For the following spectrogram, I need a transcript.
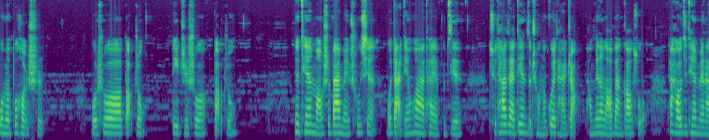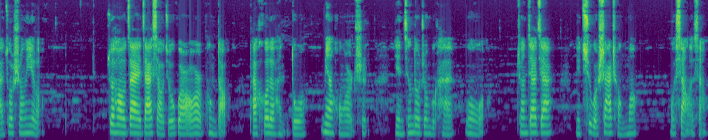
我们不合适。”我说：“保重。”荔枝说：“保重。”那天毛十八没出现，我打电话他也不接，去他在电子城的柜台找，旁边的老板告诉我，他好几天没来做生意了。最后在一家小酒馆偶尔碰到，他喝的很多，面红耳赤，眼睛都睁不开，问我：“张佳佳，你去过沙城吗？”我想了想，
